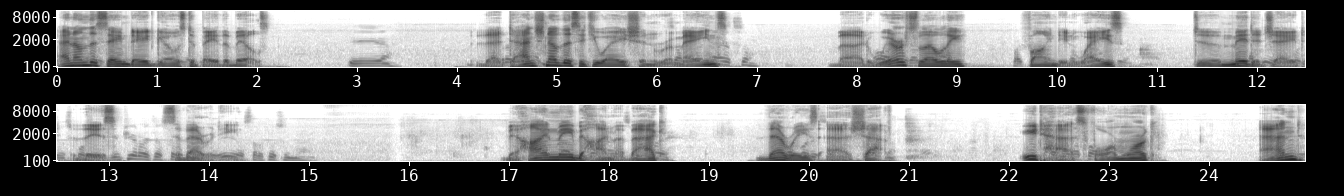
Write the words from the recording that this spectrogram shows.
and on the same day it goes to pay the bills. The tension of the situation remains, but we're slowly finding ways to mitigate this severity. Behind me, behind my back, there is a shaft. It has formwork, and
